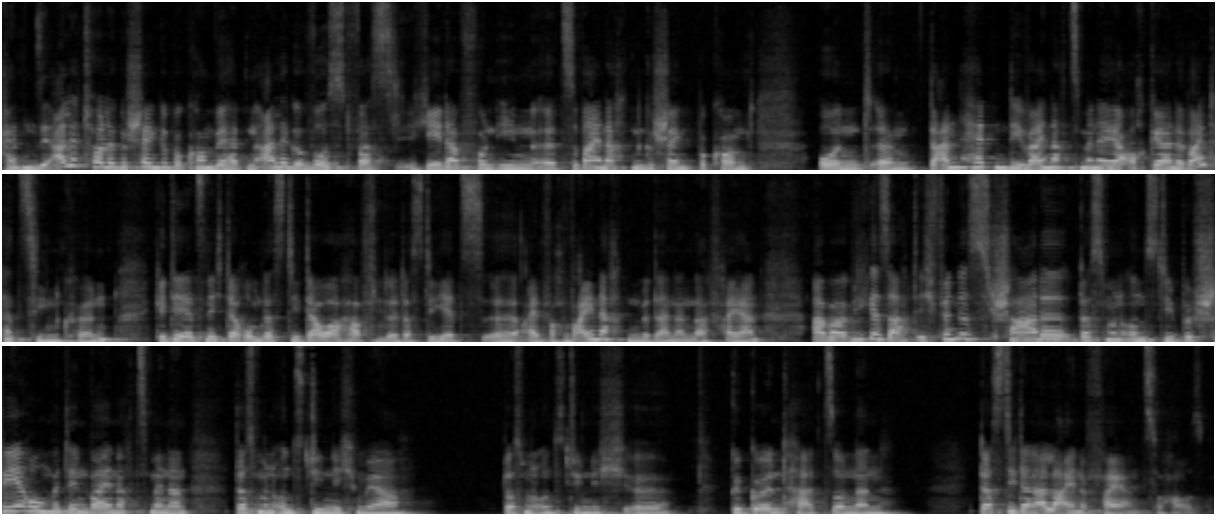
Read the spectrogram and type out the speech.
hätten sie alle tolle Geschenke bekommen. Wir hätten alle gewusst, was jeder von ihnen äh, zu Weihnachten geschenkt bekommt. Und ähm, dann hätten die Weihnachtsmänner ja auch gerne weiterziehen können. Geht ja jetzt nicht darum, dass die dauerhaft, mhm. äh, dass die jetzt äh, einfach Weihnachten miteinander feiern. Aber wie gesagt, ich finde es schade, dass man uns die Bescherung mit den Weihnachtsmännern, dass man uns die nicht mehr, dass man uns die nicht äh, gegönnt hat, sondern dass die dann alleine feiern zu Hause.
